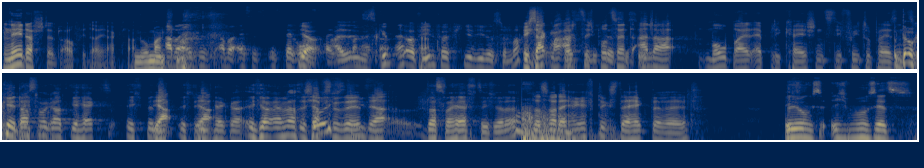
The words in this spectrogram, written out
Nee, das stimmt auch wieder, ja klar. Nur manchmal. Aber es ist, aber es ist, ist der Ja, Großteil. also davon es einfach, gibt ne? auf jeden Fall viele, die das so machen. Ich sag mal, Das heißt ja 80% nicht, dass das aller Mobile Applications, die Free-to-Play sind. okay, sind das war gerade gehackt. Ich bin, Ja, ich bin ja. Hacker. Ich habe einfach Ich hab's gesehen, ja. Das war heftig, oder? Das war der heftigste Hack der Welt. So, Jungs, ich muss jetzt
